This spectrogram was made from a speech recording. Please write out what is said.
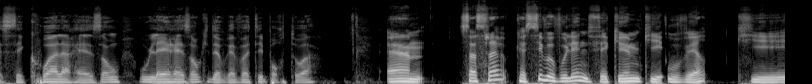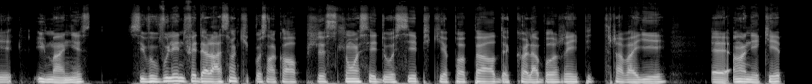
c'est quoi la raison ou les raisons qui devraient voter pour toi? Euh, ça serait que si vous voulez une FECUM qui est ouverte, qui est humaniste, si vous voulez une fédération qui pousse encore plus loin ses dossiers puis qui n'a pas peur de collaborer puis de travailler euh, en équipe,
